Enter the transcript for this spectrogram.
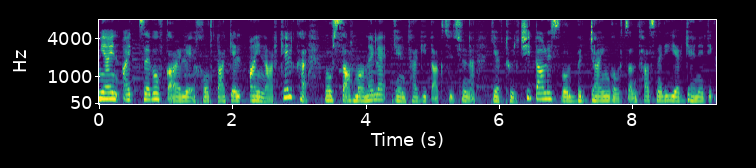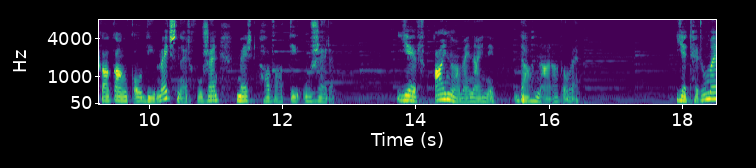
Միայն այդ ձևով կարելի է խորտակել այն արգելքը, որ սահմանել է յենթագիտակցությունը եւ թույլ չի տալիս, որ բջջային գործընթացների եւ գենետիկ գիտական կոդի մեջ ներխուժեն մեր հավատի ուժերը։ Եվ այնուամենայնիվ դա հնարավոր է։ Եթերում է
